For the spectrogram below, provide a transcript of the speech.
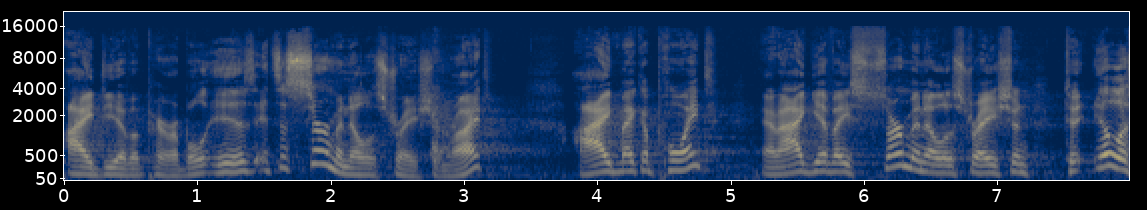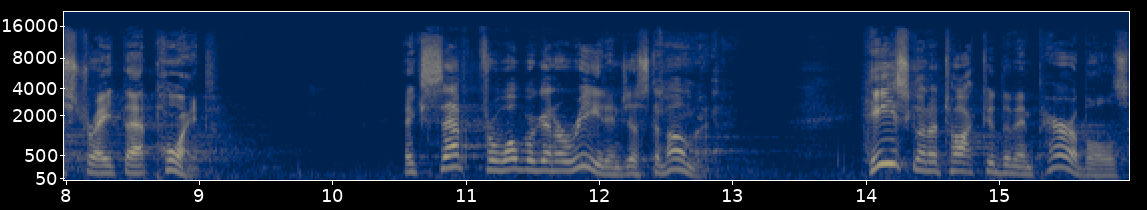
idea of a parable is it's a sermon illustration, right? I make a point and I give a sermon illustration to illustrate that point, except for what we're going to read in just a moment. He's going to talk to them in parables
